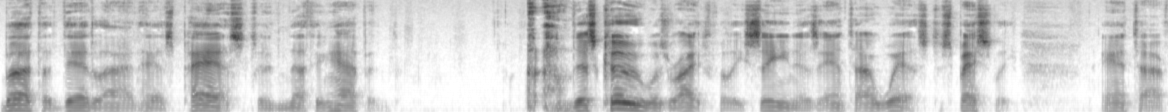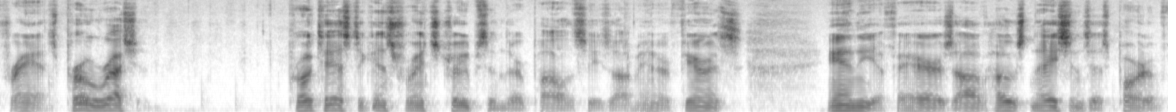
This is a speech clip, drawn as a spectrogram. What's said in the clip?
but the deadline has passed and nothing happened. this coup was rightfully seen as anti West, especially anti France, pro Russian. Protest against French troops and their policies of interference in the affairs of host nations as part of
